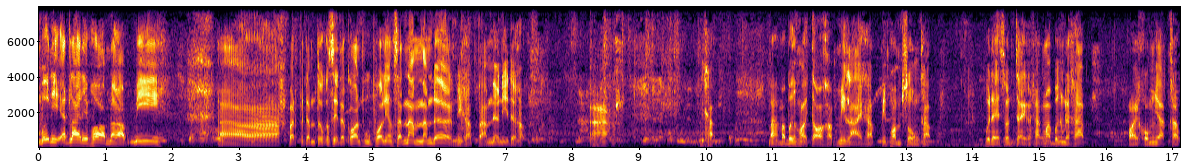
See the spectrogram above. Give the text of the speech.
เบอร์นี้แอดไลน์ได้พร้อมนะครับ มีบัตรประจำตัวเกษตรกรผู้พอเลี้ยงสัตว์น้ำน้ำเด้อนี่ครับตามแนวนี้นะครับอ่านี่ครับมามาเบิ่งหอยต่อครับ มีหลายครับ มีพร้อมส่งครับ ผู้ใดสนใจก็ทักมาเบิ่งนะครับหอยขมยักษ์ครับ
